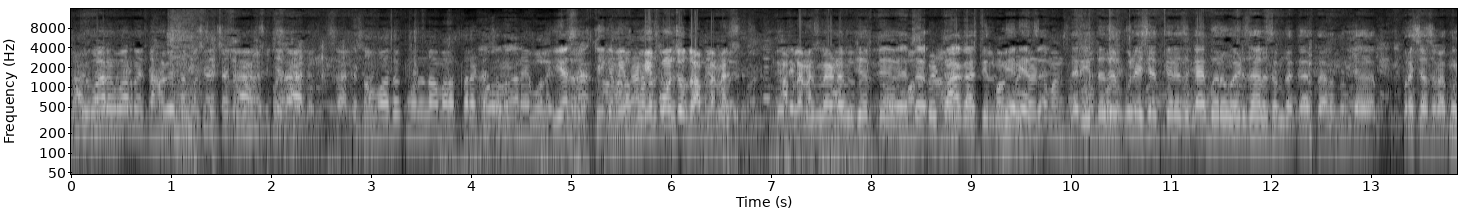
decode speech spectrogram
तुम्ही वारंवार नाही दहावे समस्या चर्चा करून आम्ही चर्चा करू. संवादक म्हणून आम्हाला तराट्यासोबत नाही बोलायचं. ठीक आहे मी पोहोचवतो आपला मेसेज आपला मॅडम जर भाग असतील तर इथं जर कुणी शेतकऱ्याचं काय बरं वाईट झालं समजा करताना तुमच्या प्रशासनाकडून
